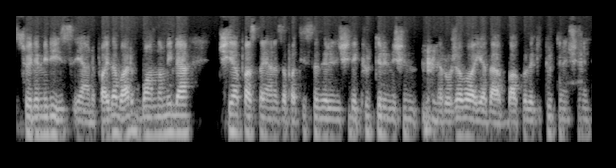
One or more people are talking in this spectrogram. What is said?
söylemeliyiz. Yani fayda var. Bu anlamıyla Chiapas'ta yani Zapatista direnişiyle Kürt direnişinin Rojava ya da Bakur'daki Kürt direnişinin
